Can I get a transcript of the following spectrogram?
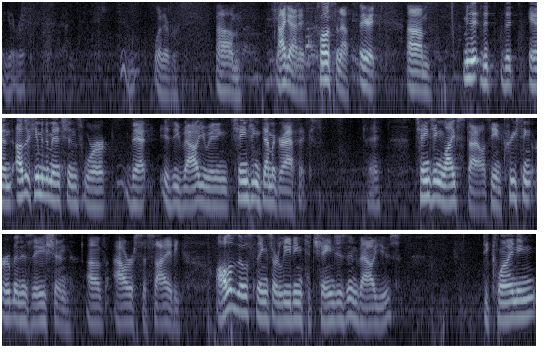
I get it right? Whatever. Um, I got it. Close enough. All right. Um, I mean, the, the, the, and other human dimensions work that is evaluating changing demographics, okay? changing lifestyles, the increasing urbanization of our society. All of those things are leading to changes in values, declining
